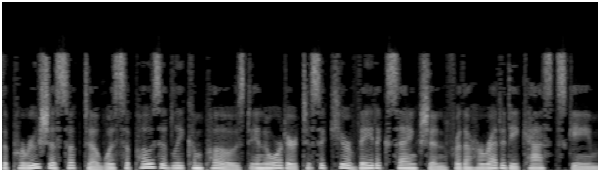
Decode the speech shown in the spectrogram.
the Purusha Sukta was supposedly composed in order to secure Vedic sanction for the heredity caste scheme.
